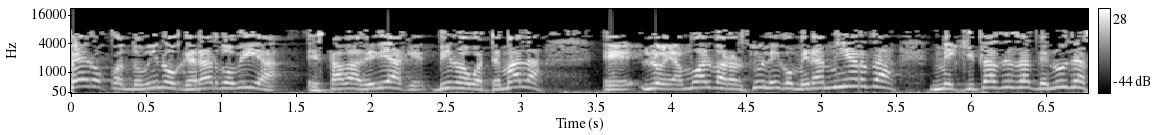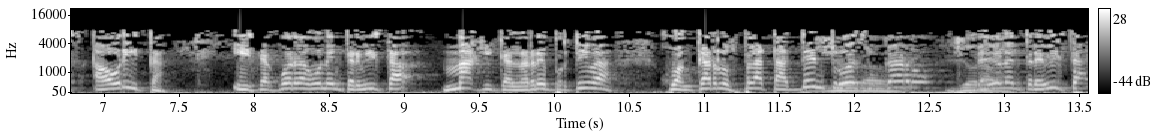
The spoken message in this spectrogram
Pero cuando vino Gerardo Vía, estaba de viaje, vino a Guatemala, eh, lo llamó Álvaro Arzú y le dijo, mira mierda, me quitas esas denuncias ahorita. Y se acuerdan una entrevista mágica en la red deportiva, Juan Carlos Plata, dentro de su carro, lloraba. le dio la entrevista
